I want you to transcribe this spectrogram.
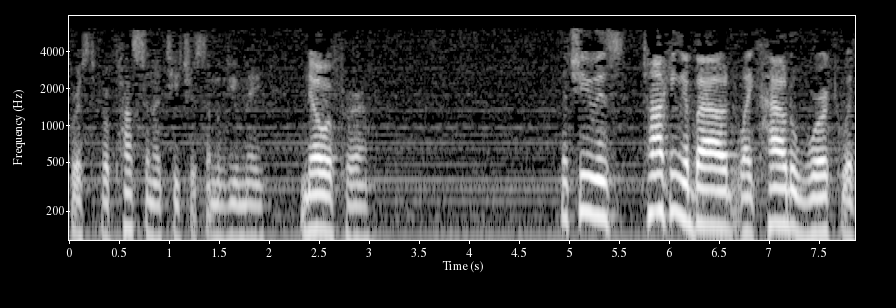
first Vipassana teacher. Some of you may know of her. That she was talking about like how to work with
